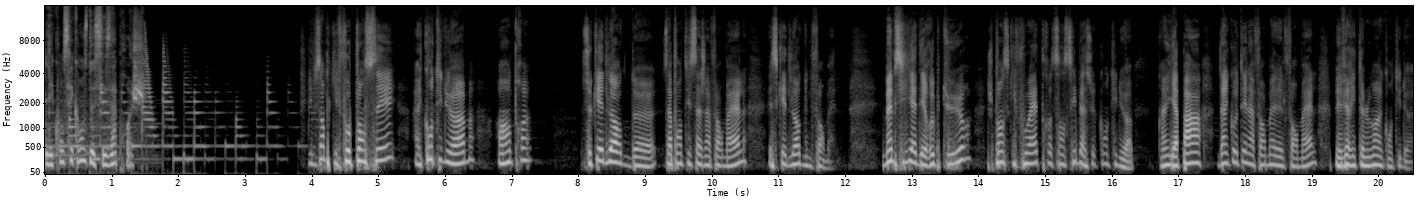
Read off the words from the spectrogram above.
les conséquences de ces approches. Il me semble qu'il faut penser un continuum entre ce qui est de l'ordre des apprentissages informels et ce qui est de l'ordre d'une formelle. Même s'il y a des ruptures, je pense qu'il faut être sensible à ce continuum. Hein, il n'y a pas d'un côté l'informel et le formel, mais véritablement un continuum.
